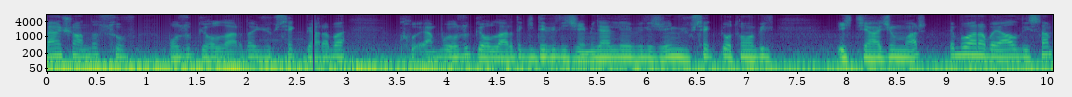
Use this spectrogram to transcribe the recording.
Ben şu anda SUV, bozuk yollarda yüksek bir araba yani bozuk yollarda gidebileceğim, ilerleyebileceğim yüksek bir otomobil ihtiyacım var. Ve bu arabayı aldıysam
